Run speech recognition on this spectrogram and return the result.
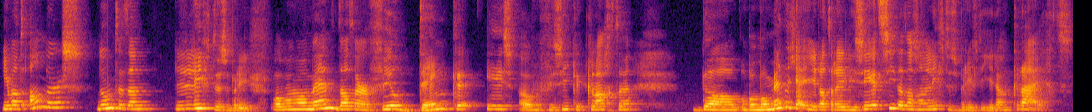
Iemand anders noemt het een liefdesbrief. Op het moment dat er veel denken is over fysieke klachten, dan op het moment dat jij je dat realiseert, zie dat als een liefdesbrief die je dan krijgt.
